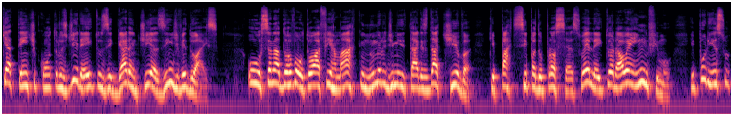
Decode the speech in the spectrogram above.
que atente contra os direitos e garantias individuais o senador voltou a afirmar que o número de militares da ativa que participa do processo eleitoral é ínfimo e, por isso,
